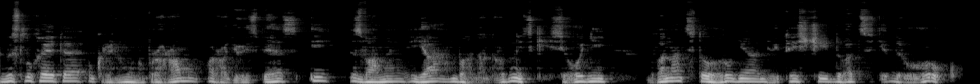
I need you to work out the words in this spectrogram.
Ви слухаєте україномовну програму Радіо СБС і з вами я, Богдан Рудницький. Сьогодні 12 грудня 2022 року.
